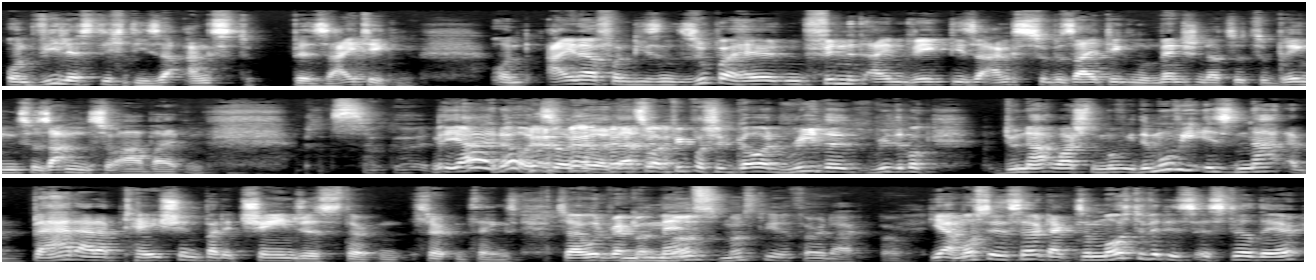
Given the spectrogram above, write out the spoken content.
Und wie lässt sich diese Angst beseitigen? Und einer von diesen Superhelden findet einen Weg, diese Angst zu beseitigen und Menschen dazu zu bringen, zusammenzuarbeiten. So good. Yeah, I know it's so good. That's why people should go and read the read the book. Do not watch the movie. The movie is not a bad adaptation, but it changes certain certain things. So I would recommend. Most, mostly the third act, though. Yeah, most of the third act. So most of it is, is still there.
